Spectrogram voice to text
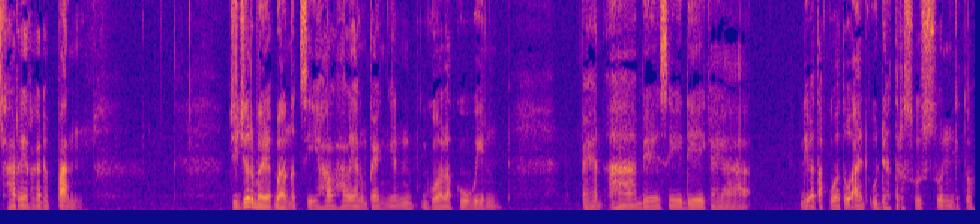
karir ke depan jujur banyak banget sih hal-hal yang pengen gue lakuin. Pengen A B C D kayak di otak gue tuh ad, udah tersusun gitu.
